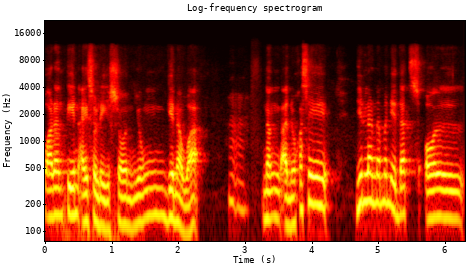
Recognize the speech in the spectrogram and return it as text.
quarantine isolation yung ginawa Mm-mm. ng ano. Kasi yun lang naman eh that's all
